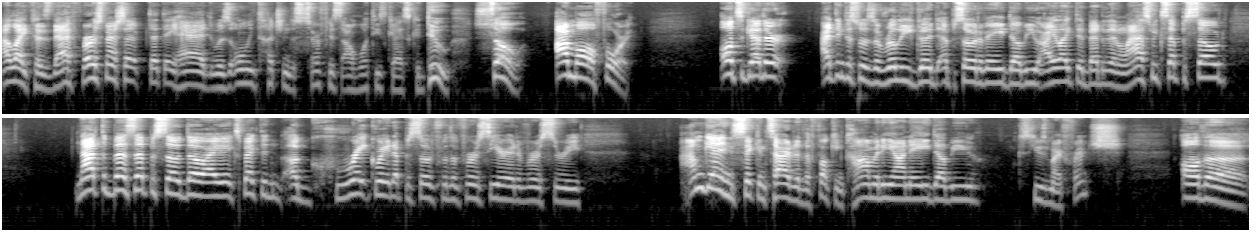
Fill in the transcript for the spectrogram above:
I like because that first match that, that they had was only touching the surface on what these guys could do. So I'm all for it. Altogether, I think this was a really good episode of AEW. I liked it better than last week's episode. Not the best episode though. I expected a great, great episode for the first year anniversary. I'm getting sick and tired of the fucking comedy on AEW. Excuse my French. All the,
